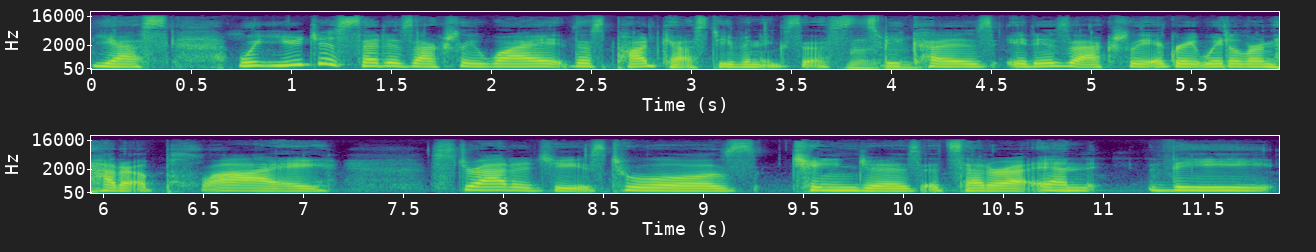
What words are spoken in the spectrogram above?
Yes. What you just said is actually why this podcast even exists mm-hmm. because it is actually a great way to learn how to apply strategies, tools, changes, etc. And the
